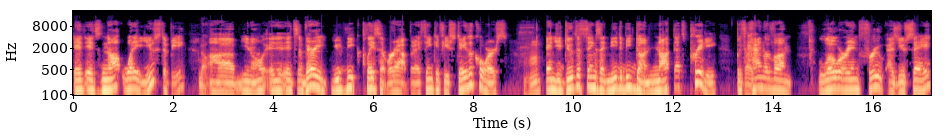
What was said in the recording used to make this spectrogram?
it, it's not what it used to be No. Uh, you know, it, it's a very unique place that we're at. But I think if you stay the course Mhm. and you do the things that need to be done, not that's pretty, but it's Right. kind of um, lower in fruit, as you say,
